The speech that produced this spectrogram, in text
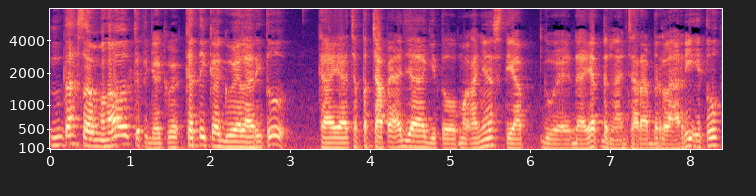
entah somehow ketika gue ketika gue lari tuh kayak cepet capek aja gitu. Makanya setiap gue diet dengan cara berlari itu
